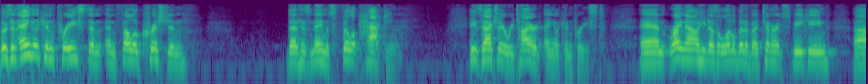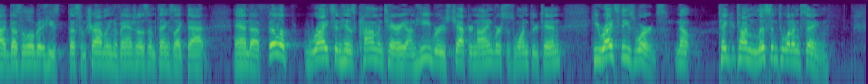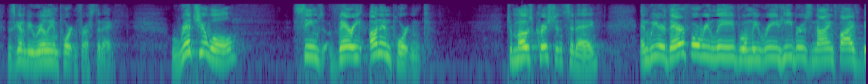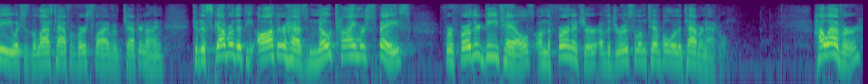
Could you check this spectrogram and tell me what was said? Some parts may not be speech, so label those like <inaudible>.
There's an Anglican priest and, and fellow Christian that his name is Philip Hacking. He's actually a retired Anglican priest. And right now he does a little bit of itinerant speaking, uh, does a little bit, he does some traveling evangelism, things like that. And uh, Philip writes in his commentary on Hebrews chapter 9 verses 1 through 10, he writes these words. Now, take your time and listen to what I'm saying. This is going to be really important for us today. Ritual seems very unimportant to most Christians today, and we are therefore relieved when we read Hebrews 9 5b, which is the last half of verse 5 of chapter 9, to discover that the author has no time or space for further details on the furniture of the Jerusalem temple or the tabernacle. However,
